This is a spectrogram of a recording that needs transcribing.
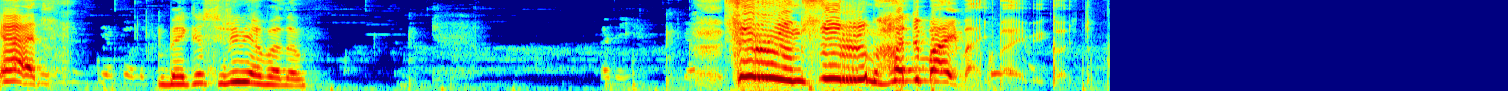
Gel. Bekle sürüm yapalım. Hadi. Sürüm sürüm hadi bay bay bay.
